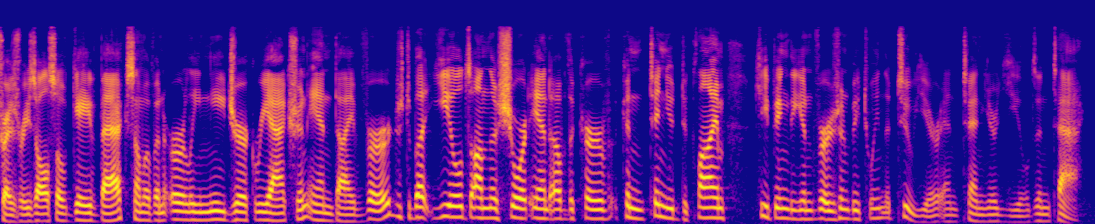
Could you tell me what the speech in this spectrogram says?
Treasuries also gave back some of an early knee jerk reaction and diverged, but yields on the short end of the curve continued to climb, keeping the inversion between the two year and 10 year yields intact.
